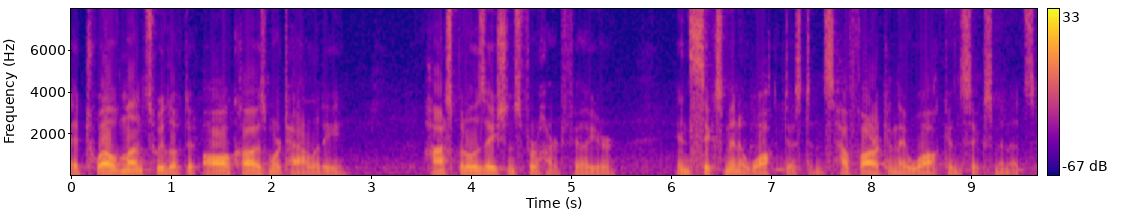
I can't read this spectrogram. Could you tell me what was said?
At 12 months, we looked at all-cause mortality, hospitalizations for heart failure, and six-minute walk distance. How far can they walk in six minutes?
